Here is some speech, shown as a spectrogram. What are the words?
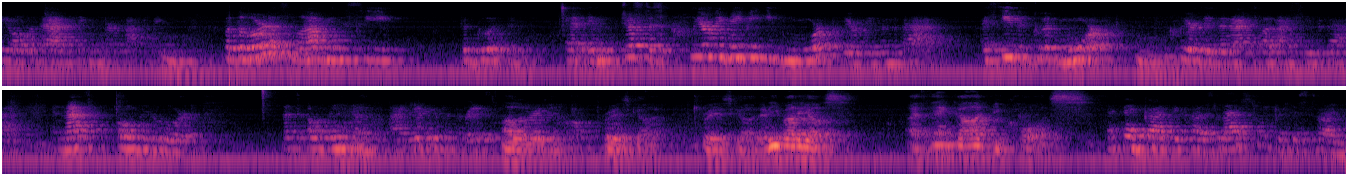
see all the bad things that are happening, but the Lord has allowed me to see the good, and, and just as clearly, maybe even more clearly. I see the good more Mm. clearly than I, when I see the bad. And that's only the Lord. That's only Him. I give Him the praise. the glory, Hallelujah. Praise God. Praise God. Anybody else? I thank God because. I thank God because last week at this time,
